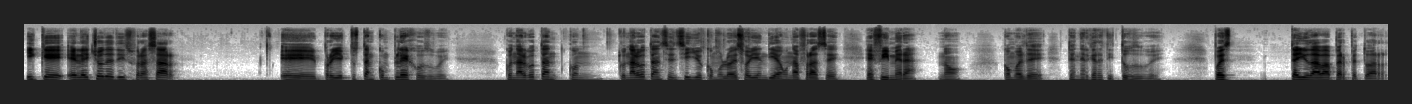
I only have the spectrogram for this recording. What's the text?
Y que el hecho de disfrazar eh, proyectos tan complejos, güey, con algo tan, con, con algo tan sencillo como lo es hoy en día una frase efímera, ¿no? Como el de tener gratitud, güey. Pues te ayudaba a perpetuar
